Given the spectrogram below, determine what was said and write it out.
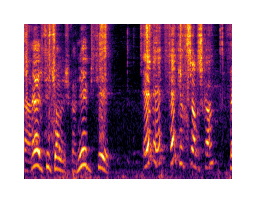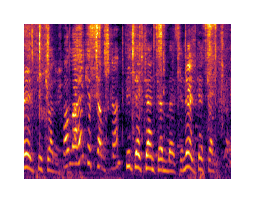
Ya. Hepsi çalışkan. Hepsi. Evet, herkes çalışkan. Hepsi çalışkan. Vallahi herkes çalışkan. Bir tek sen tembelsin. Herkes çalışkan.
